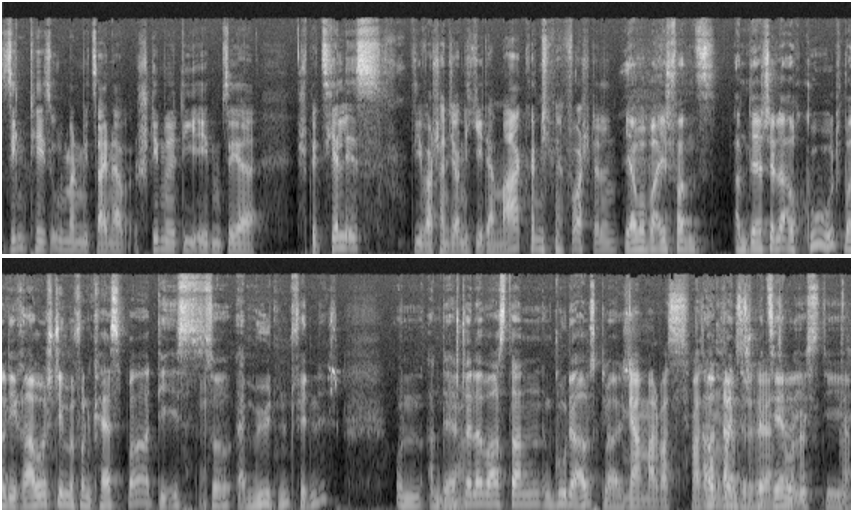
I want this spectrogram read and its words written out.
singt T.S. Ullmann mit seiner Stimme, die eben sehr speziell ist, die wahrscheinlich auch nicht jeder mag, könnte ich mir vorstellen. Ja, wobei ich fand es an der Stelle auch gut, weil die raue Stimme von Casper, die ist mhm. so ermüdend, finde ich. Und an der ja. Stelle war es dann ein guter Ausgleich. Ja, mal was, was auch wenn es speziell hören, so, ist, die ja.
